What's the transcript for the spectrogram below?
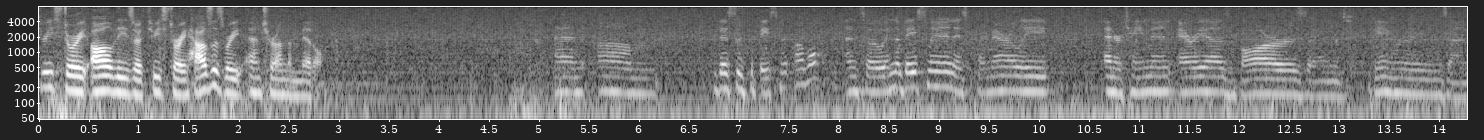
three-story, all of these are three-story houses where you enter on the middle. This is the basement level. And so in the basement is primarily entertainment areas, bars and game rooms and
